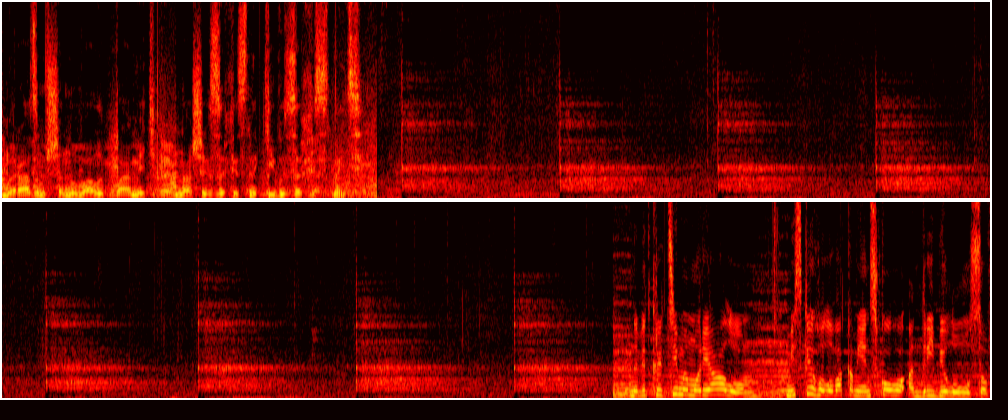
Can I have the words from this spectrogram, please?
ми разом вшанували пам'ять наших захисників і захисниць. На відкритті меморіалу міський голова Кам'янського Андрій Білоусов,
